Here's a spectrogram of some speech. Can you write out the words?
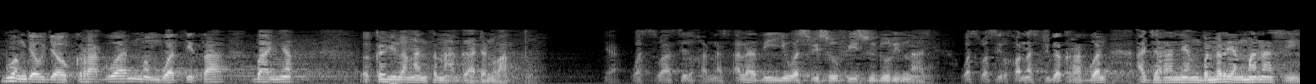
Buang jauh-jauh keraguan membuat kita banyak eh, kehilangan tenaga dan waktu. Ya, waswasil khanas alladhi yuwaswisu fi sudurin nas. Waswasil khanas juga keraguan ajaran yang benar yang mana sih?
